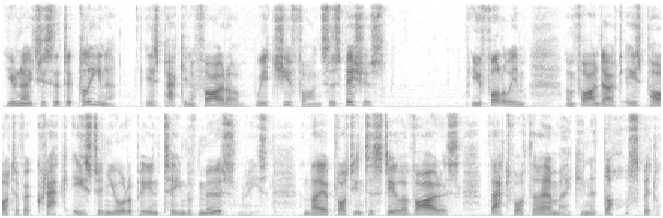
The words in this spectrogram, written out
you notice that a cleaner is packing a firearm, which you find suspicious. You follow him and find out he's part of a crack Eastern European team of mercenaries, and they are plotting to steal a virus. That's what they are making at the hospital.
